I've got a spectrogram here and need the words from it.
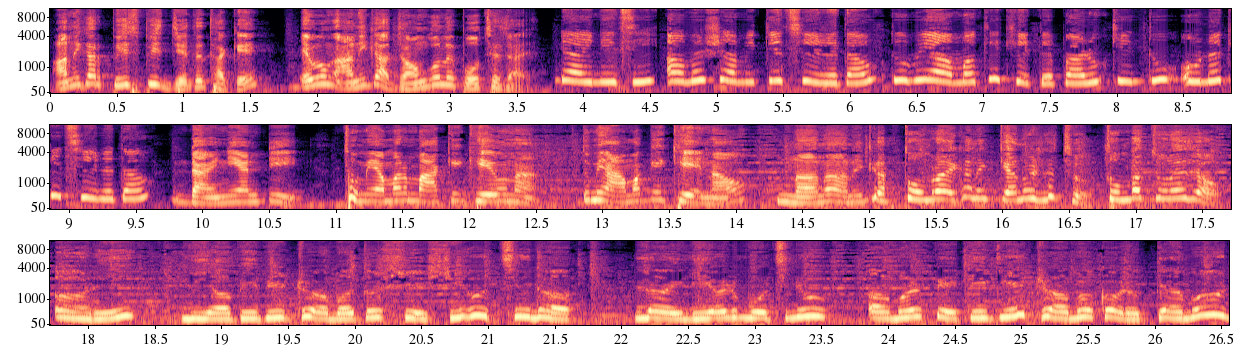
আনিকার পিস পিস যেতে থাকে এবং আনিকা জঙ্গলে পৌঁছে যায়। ডাইনিজি আমার স্বামীকে ছেড়ে দাও। তুমি আমাকে খেতে পারো কিন্তু ওনাকে ছেড়ে দাও। ডাইনি আন্টি তুমি আমার মাকে খেও না। তুমি আমাকে খেয়ে নাও। না না আনিকা তোমরা এখানে কেন এসেছ? তোমরা চলে যাও। আরে মিয়া বেবির ড্রামা তো শেষই হচ্ছে না। লাইলি আর মজনু আমার পেটে গিয়ে ড্রামা করো কেমন?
